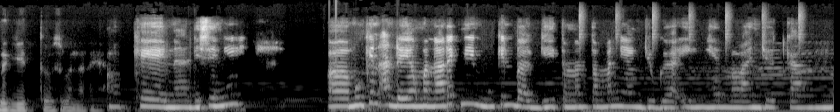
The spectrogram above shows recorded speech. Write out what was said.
Begitu sebenarnya. Oke, nah di sini Uh, mungkin ada yang menarik nih, mungkin bagi teman-teman yang juga ingin melanjutkan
